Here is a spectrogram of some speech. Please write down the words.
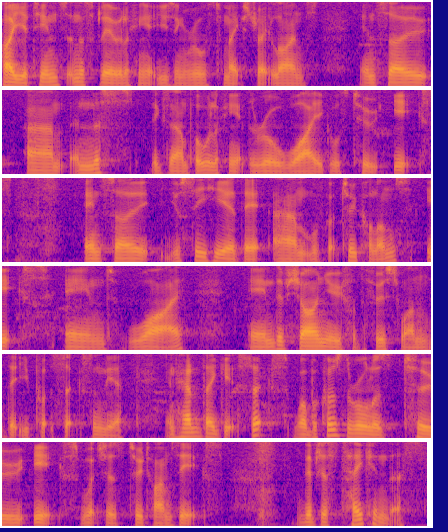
Hi Year 10s, in this video we're looking at using rules to make straight lines. And so um, in this example we're looking at the rule y equals 2x. And so you'll see here that um, we've got two columns, x and y, and they've shown you for the first one that you put 6 in there. And how did they get 6? Well, because the rule is 2x, which is 2 times x, they've just taken this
